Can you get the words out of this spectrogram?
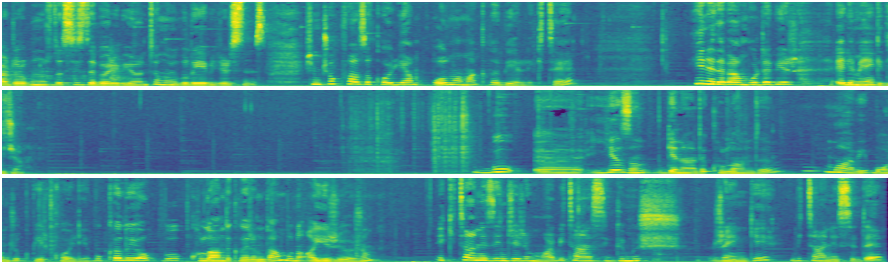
Gardırobunuzda siz de böyle bir yöntem uygulayabilirsiniz. Şimdi çok fazla kolyem olmamakla birlikte yine de ben burada bir elemeye gideceğim. Bu e, yazın genelde kullandığım mavi boncuk bir kolye. Bu kalıyor. Bu kullandıklarımdan bunu ayırıyorum. İki tane zincirim var. Bir tanesi gümüş rengi. Bir tanesi de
